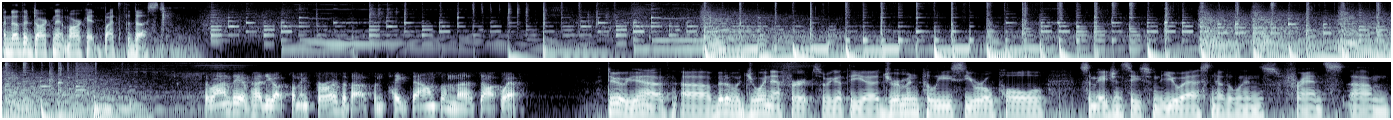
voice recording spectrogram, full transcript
another darknet market bites the dust. So, Andy, I've heard you got something for us about some takedowns on the dark web. Do, yeah. Uh, a bit of a joint effort. So we got the uh, German police, Europol, some agencies from the U.S., Netherlands, France. Um,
